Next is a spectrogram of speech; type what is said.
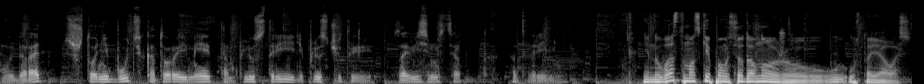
выбирать что-нибудь, которое имеет там плюс 3 или плюс 4, в зависимости от, от времени. Не, ну у вас в Москве, по-моему, все давно уже устоялось.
